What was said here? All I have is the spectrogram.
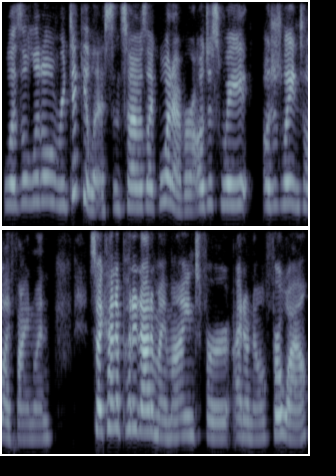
was a little ridiculous. And so I was like, whatever, I'll just wait. I'll just wait until I find one. So I kind of put it out of my mind for, I don't know, for a while.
